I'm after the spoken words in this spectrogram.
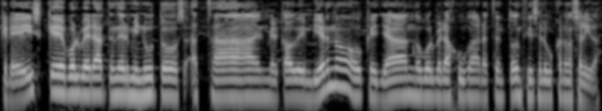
¿Creéis que volverá a tener minutos hasta el mercado de invierno o que ya no volverá a jugar hasta entonces y se le buscará una salida?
